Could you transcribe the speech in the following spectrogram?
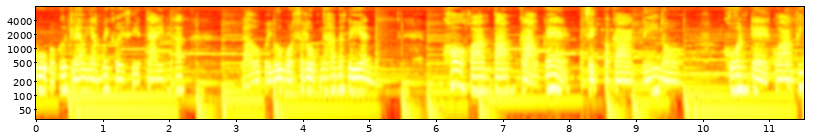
ผู้ประพฤติแล้วยังไม่เคยเสียใจนะครับ เราไปดูบทสรุปนะครับนักเรียน ข้อความตามกล่าวแก้สิบประการนี้นอ ควรแก่ความพิ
